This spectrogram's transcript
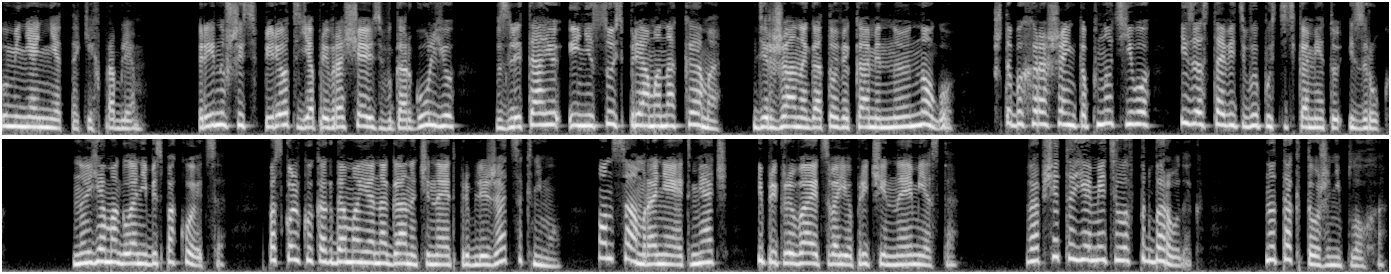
у меня нет таких проблем. Ринувшись вперед, я превращаюсь в горгулью, взлетаю и несусь прямо на Кэма, держа на готове каменную ногу, чтобы хорошенько пнуть его и заставить выпустить комету из рук. Но я могла не беспокоиться — поскольку когда моя нога начинает приближаться к нему, он сам роняет мяч и прикрывает свое причинное место. Вообще-то я метила в подбородок, но так тоже неплохо.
